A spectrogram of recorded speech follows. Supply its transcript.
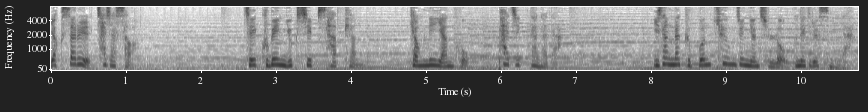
역사를 찾아서 제 964편 격리양호 파직당하다 이상락 극본 최웅준 연출로 보내드렸습니다.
